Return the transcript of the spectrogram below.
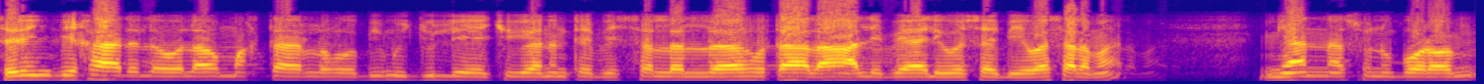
sëriñ bi xaadalawoo laaw maxtaar lawoo bi mu jullee ci yonante bi sallallahu taala alayhi wa alihi wa sahbihi wa salama ñaan na sunu boroom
